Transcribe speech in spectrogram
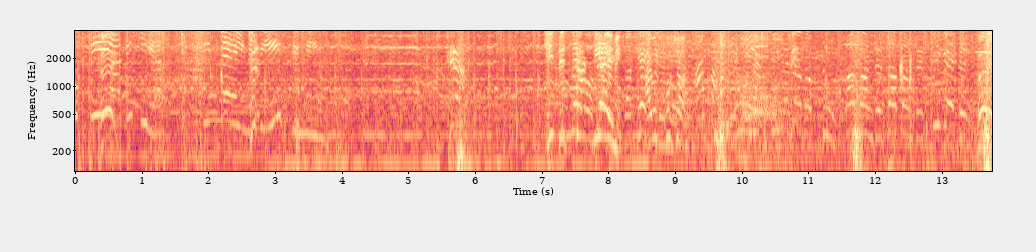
Οφεία ατυχία! That's the enemy. I will push on. Hey.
